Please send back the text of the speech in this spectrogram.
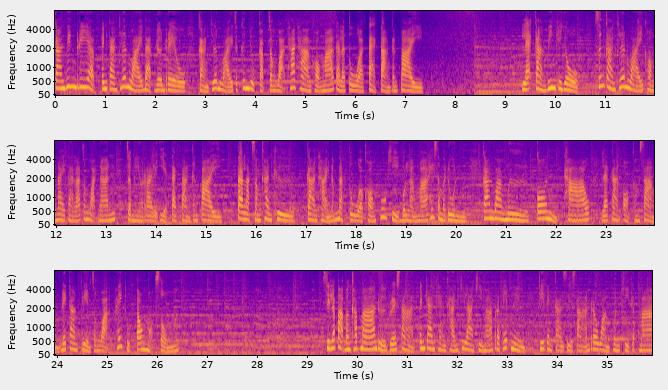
การวิ่งเรียบเป็นการเคลื่อนไหวแบบเดินเร็ว การเคลื่อนไหวจะขึ้นอยู่กับจังหวะท่าทางของม้าแต่ละตัวแตกต่างกันไป และการวิ่งขยโยก ซึ่งการเคลื่อนไหวของในแต่ละจังหวะนั้น จะมีรายละเอียดแตกต่างกันไป แต่หลักสำคัญคือ การถ่ายน้ำหนักตัวของผู้ขี่บนหลังม้าให้สมดุล การวางมือ ก้น เท้า และการออกคำสั่งในการเปลี่ยนจังหวะให้ถูกต้องเหมาะสม ศิลปะบังคับม้าหรือเดรสซาร์ดเป็นการแข่งขันกีฬาขี่ม้าประเภทหนึ่ง ที่เป็นการสื่อสารระหว่างคนขี่กับม้า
